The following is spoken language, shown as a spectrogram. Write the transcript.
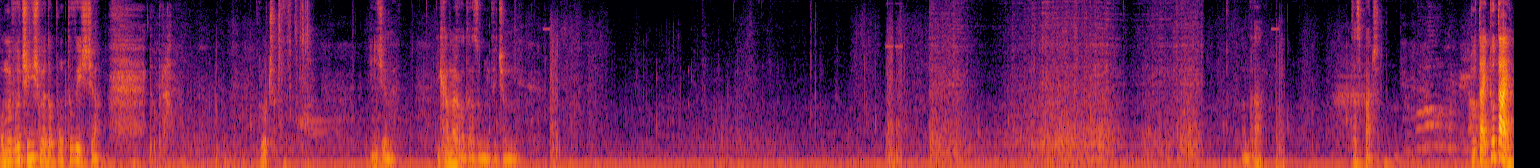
Bo my wróciliśmy do punktu wyjścia. Dobra. Klucz. Idziemy. I kamerę od razu mi wyciągnij. Dobra. Teraz patrz. Tutaj, tutaj!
